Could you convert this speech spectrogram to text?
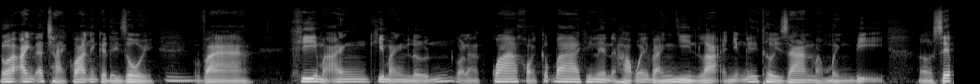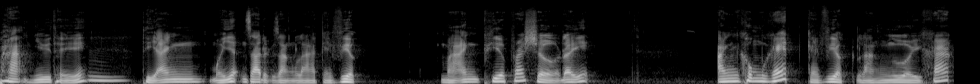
đúng không? anh đã trải qua những cái đấy rồi Ừ. và khi mà anh khi mà anh lớn gọi là qua khỏi cấp 3 khi lên đại học ấy và anh nhìn lại những cái thời gian mà mình bị ờ, xếp hạng như thế Ừ. thì anh mới nhận ra được rằng là cái việc mà anh peer pressure ở đây ấy, anh không ghét cái việc là người khác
